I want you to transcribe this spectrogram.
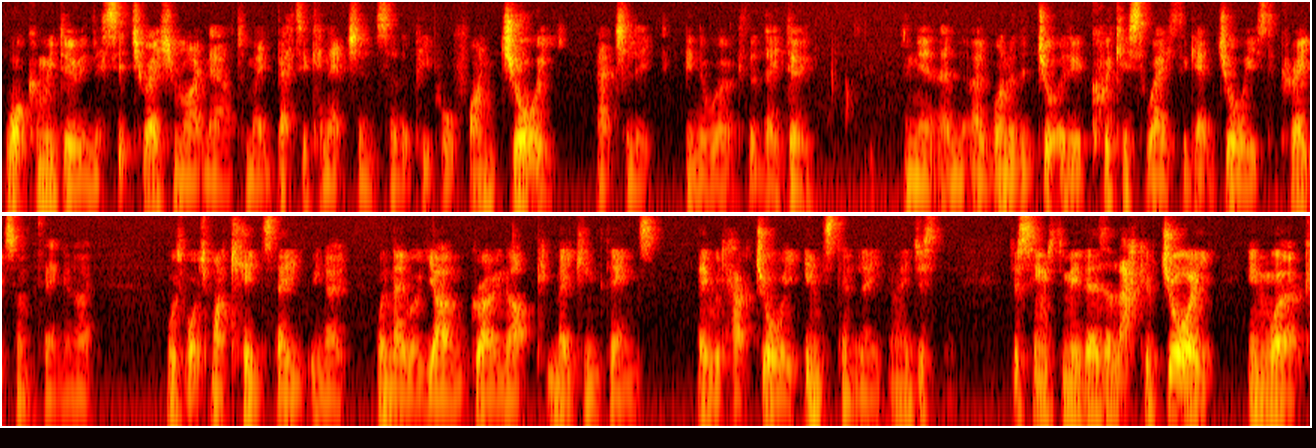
what can we do in this situation right now to make better connections so that people find joy actually in the work that they do. And, and uh, one of the, jo- the quickest ways to get joy is to create something. And I always watch my kids. They, you know, when they were young, growing up, making things, they would have joy instantly. And it just just seems to me there's a lack of joy in work,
